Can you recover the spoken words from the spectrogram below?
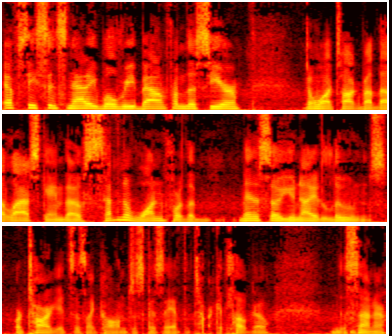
FC Cincinnati will rebound from this year. Don't want to talk about that last game though. Seven to one for the Minnesota United Loons or Targets, as I call them, just because they have the Target logo in the center.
